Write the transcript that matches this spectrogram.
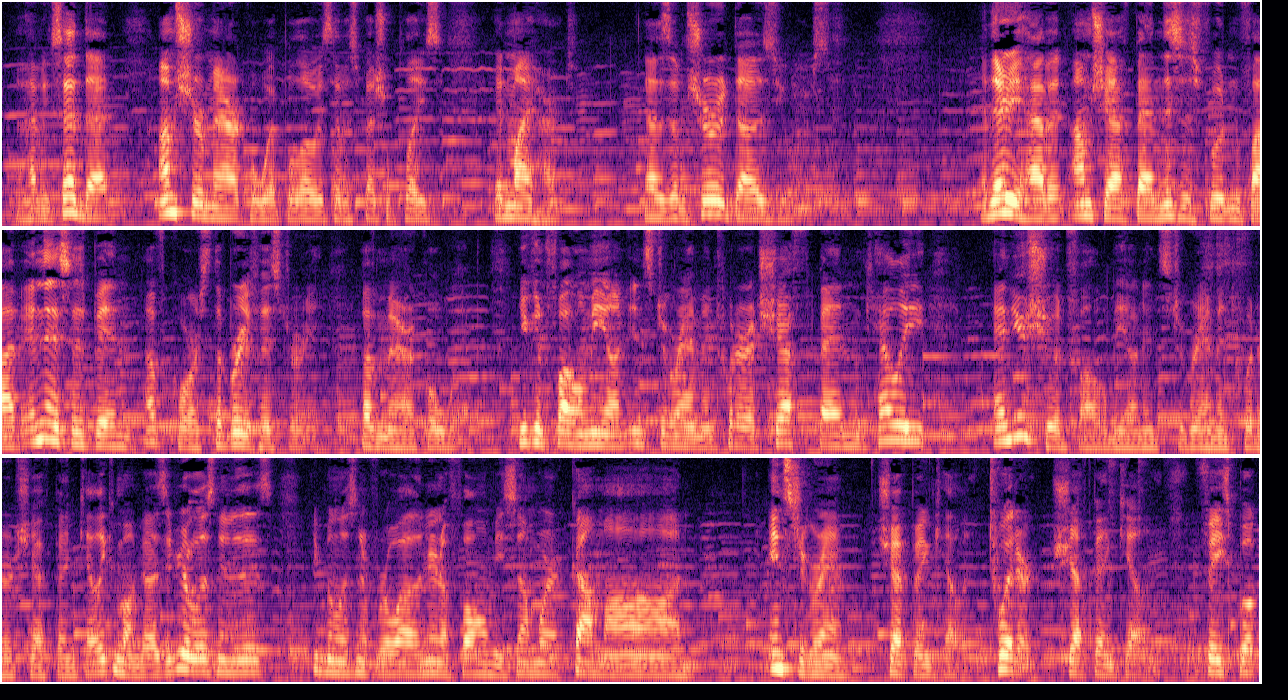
Now, having said that, I'm sure Miracle Whip will always have a special place in my heart, as I'm sure it does yours. And there you have it. I'm Chef Ben. This is Food in 5, and this has been, of course, the brief history of Miracle Whip. You can follow me on Instagram and Twitter at Chef Ben Kelly, and you should follow me on Instagram and Twitter at Chef Ben Kelly. Come on, guys. If you're listening to this, you've been listening for a while and you're going to follow me somewhere, come on. Instagram, Chef Ben Kelly. Twitter, Chef Ben Kelly. Facebook,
